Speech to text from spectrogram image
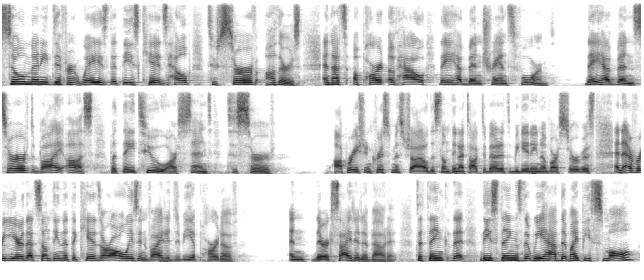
so many different ways that these kids help to serve others, and that's a part of how they have been transformed. They have been served by us, but they too are sent to serve. Operation Christmas Child is something I talked about at the beginning of our service. And every year that's something that the kids are always invited to be a part of. And they're excited about it. To think that these things that we have that might be small,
